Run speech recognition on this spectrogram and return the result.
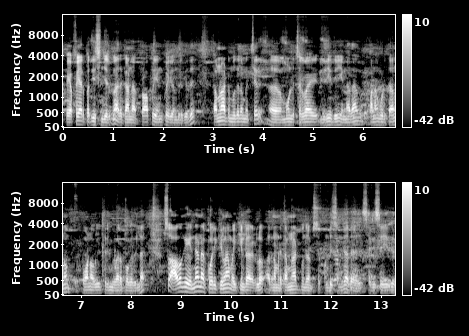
இப்போ எஃப்ஐஆர் பதிவு செஞ்சுருக்கோம். அதுக்கான ப்ராப்பர் என்கொயரி வந்திருக்குது. தமிழ்நாட்டு முதலமைச்சர் மூணு லட்ச ரூபாய் நிதியுதவி என்ன தான் பணம் கொடுத்தாலும் போன உயிர் திரும்பி வரப்போவதில்லை. ஸோ அவங்க என்னென்ன கோரிக்கைலாம் வைக்கின்றார்களோ அதை நம்முடைய தமிழ்நாட்டு முதலமைச்சர் கொண்டு சென்று அதை சரி செய்து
